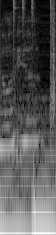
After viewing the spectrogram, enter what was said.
your ear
